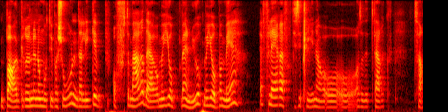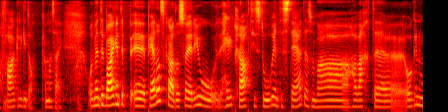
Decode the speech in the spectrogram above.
bakgrunnen og motivasjonen. Det ligger ofte mer der, og vi jobber, ender jo opp med å jobbe med flere disipliner og, og altså det tverr tverrfaglige, da, kan man si. Og, men tilbake til eh, Pedersgata, så er det jo helt klart historien til stedet som var, har vært òg en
